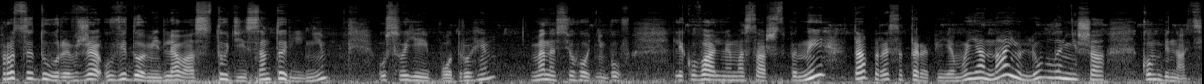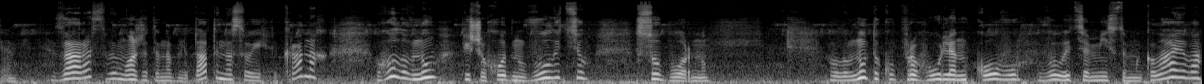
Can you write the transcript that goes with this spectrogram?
процедури вже у відомій для вас студії Санторіні у своєї подруги. У мене сьогодні був лікувальний масаж спини та пресотерапія. Моя найулюбленіша комбінація. Зараз ви можете наблюдати на своїх екранах головну пішохідну вулицю Соборну. Головну таку прогулянкову вулицю міста Миколаєва.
